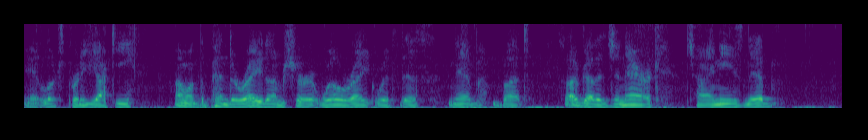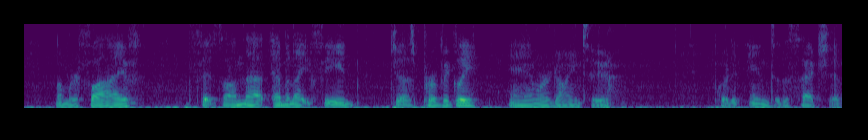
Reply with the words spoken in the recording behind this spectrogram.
It looks pretty yucky. I want the pen to write. I'm sure it will write with this nib but so I've got a generic Chinese nib. Number five fits on that ebonite feed just perfectly and we're going to put it into the section.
